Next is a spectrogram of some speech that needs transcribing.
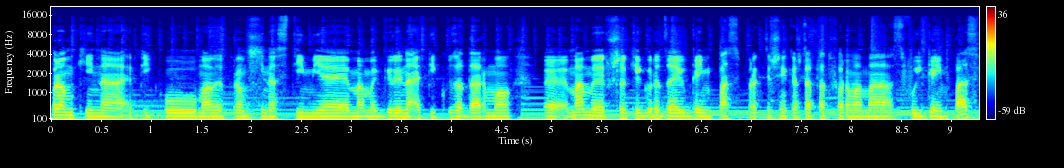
promki na Epiku, mamy promki na Steamie, mamy gry na Epiku za darmo, yy, mamy wszelkiego rodzaju Game Pass, praktycznie każda platforma ma swój Game Pass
